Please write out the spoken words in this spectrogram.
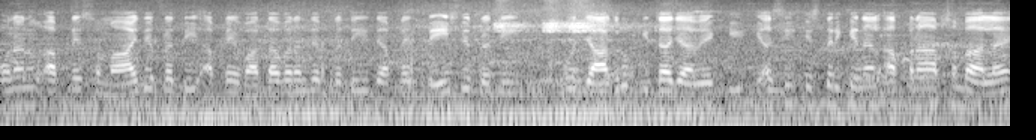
ਉਹਨਾਂ ਨੂੰ ਆਪਣੇ ਸਮਾਜ ਦੇ ਪ੍ਰਤੀ, ਆਪਣੇ ਵਾਤਾਵਰਣ ਦੇ ਪ੍ਰਤੀ ਤੇ ਆਪਣੇ ਦੇਸ਼ ਦੇ ਪ੍ਰਤੀ ਉਹ ਜਾਗਰੂਕ ਕੀਤਾ ਜਾਵੇ ਕਿ ਅਸੀਂ ਕਿਸ ਤਰੀਕੇ ਨਾਲ ਆਪਣਾ ਆਪ ਸੰਭਾਲਣਾ ਹੈ।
